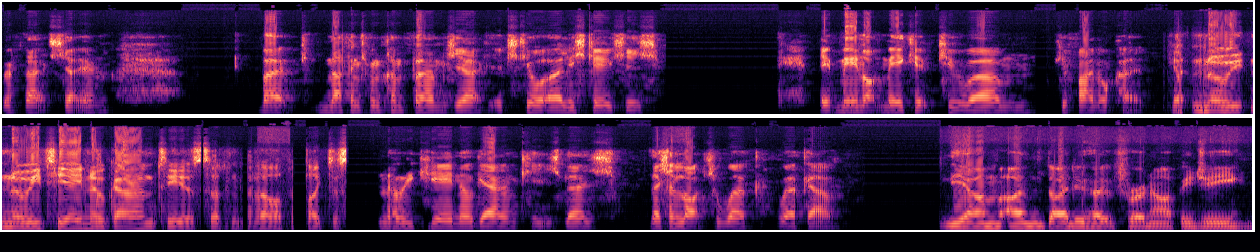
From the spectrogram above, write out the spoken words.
with that setting. But nothing's been confirmed yet. It's still early stages. It may not make it to um to final cut. Yeah, no, E- no ETA, no guarantee, as certain developers like to say. No ETA, no guarantees. There's there's a lot to work work out. Yeah, I'm, I'm, I do hope for an RPG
